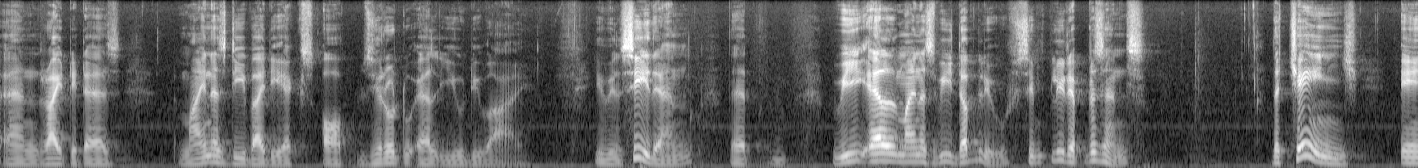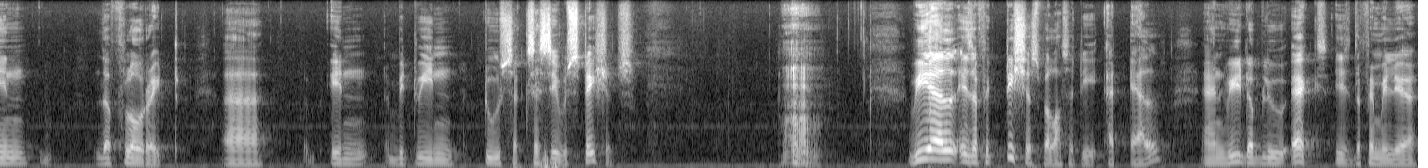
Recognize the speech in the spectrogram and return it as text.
and write it as minus d by dx of 0 to L u dy. You will see then that V L minus V W simply represents the change in the flow rate uh, in between two successive stations. V L is a fictitious velocity at L and V W x is the familiar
